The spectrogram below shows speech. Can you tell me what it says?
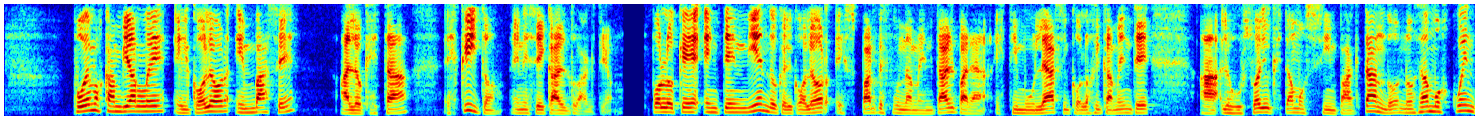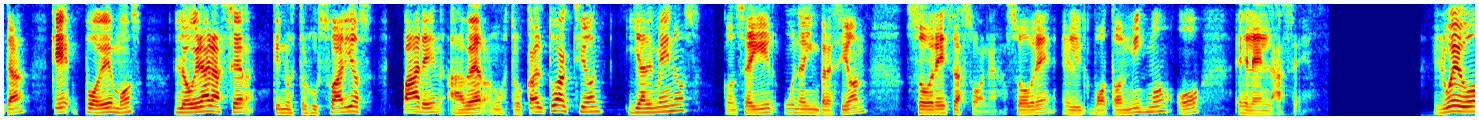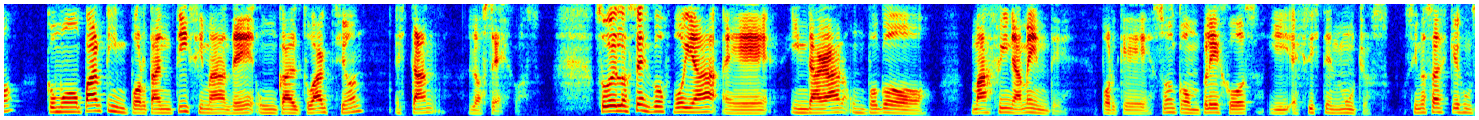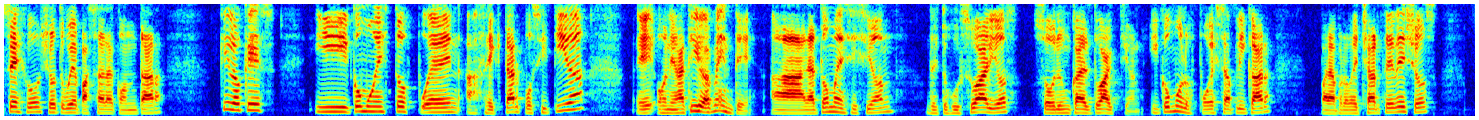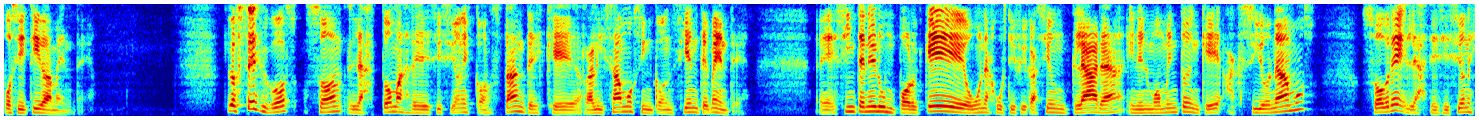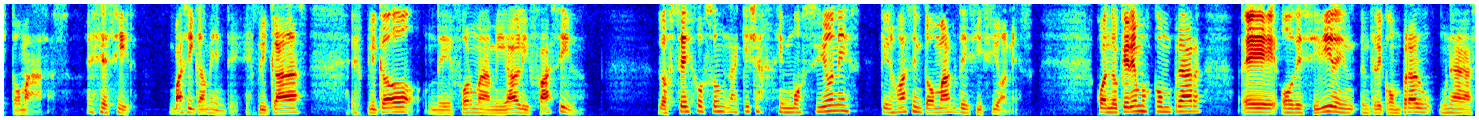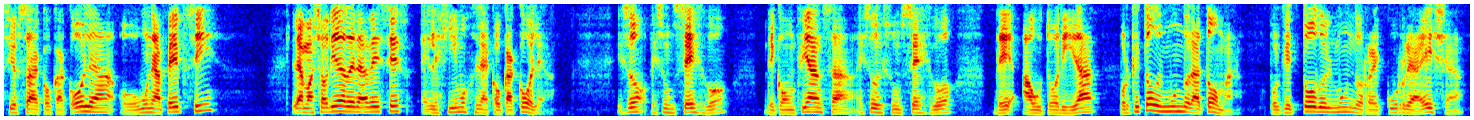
podemos cambiarle el color en base a lo que está escrito en ese call to action. Por lo que entendiendo que el color es parte fundamental para estimular psicológicamente a los usuarios que estamos impactando, nos damos cuenta que podemos lograr hacer que nuestros usuarios paren a ver nuestro call to action y al menos conseguir una impresión sobre esa zona, sobre el botón mismo o el enlace. Luego, como parte importantísima de un call to action están los sesgos. Sobre los sesgos voy a eh, indagar un poco más finamente, porque son complejos y existen muchos. Si no sabes qué es un sesgo, yo te voy a pasar a contar qué es lo que es y cómo estos pueden afectar positiva eh, o negativamente a la toma de decisión de tus usuarios sobre un call to action y cómo los puedes aplicar para aprovecharte de ellos positivamente. Los sesgos son las tomas de decisiones constantes que realizamos inconscientemente, eh, sin tener un porqué o una justificación clara en el momento en que accionamos sobre las decisiones tomadas. Es decir, básicamente, explicadas, explicado de forma amigable y fácil, los sesgos son aquellas emociones que nos hacen tomar decisiones. Cuando queremos comprar eh, o decidir entre comprar una gaseosa Coca-Cola o una Pepsi, la mayoría de las veces elegimos la Coca-Cola. Eso es un sesgo de confianza, eso es un sesgo de autoridad, porque todo el mundo la toma, porque todo el mundo recurre a ella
